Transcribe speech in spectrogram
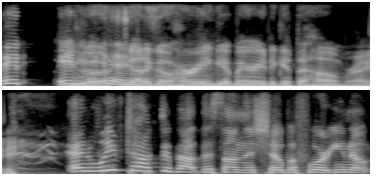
It, it you go you got to go hurry and get married to get the home, right? and we've talked about this on the show before you know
